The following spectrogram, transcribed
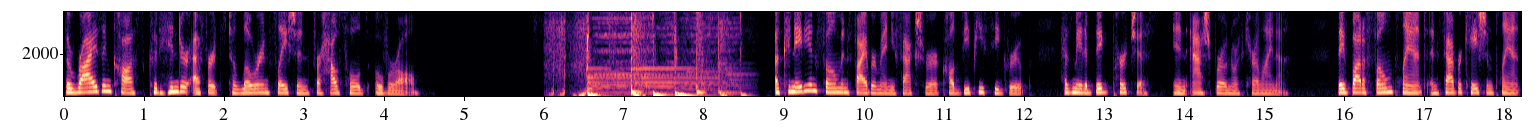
the rise in costs could hinder efforts to lower inflation for households overall. A Canadian foam and fiber manufacturer called VPC Group has made a big purchase in Asheboro, North Carolina. They've bought a foam plant and fabrication plant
